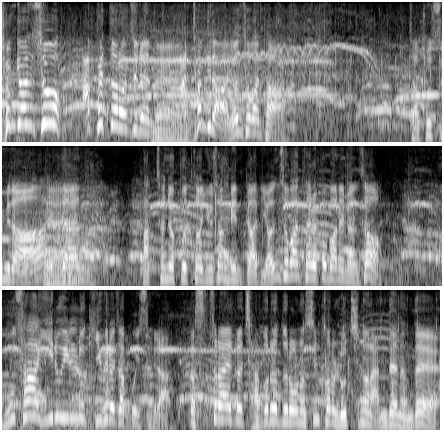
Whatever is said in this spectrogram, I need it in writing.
정견수 앞에 떨어지는 네. 안타입니다. 연속 안타. 자 좋습니다. 네. 일단 박찬혁부터 유상빈까지 연속 안타를 뽑아내면서 무사 2루 1루 기회를 잡고 있습니다. 그러니까 스트라이크를 잡으러 들어오는 싱커를 놓치면 안 되는데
